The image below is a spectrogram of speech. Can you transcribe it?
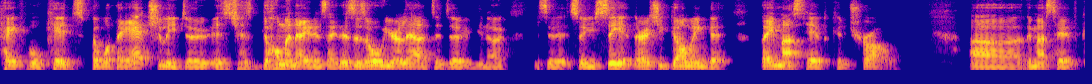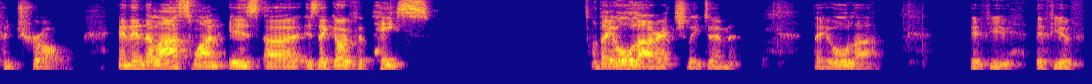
capable kids, but what they actually do is just dominate and say, "This is all you're allowed to do." You know, so you see it. They're actually going that they must have control. Uh, they must have control. And then the last one is uh, is they go for peace they all are actually, Dermot. They all are. If you if you've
